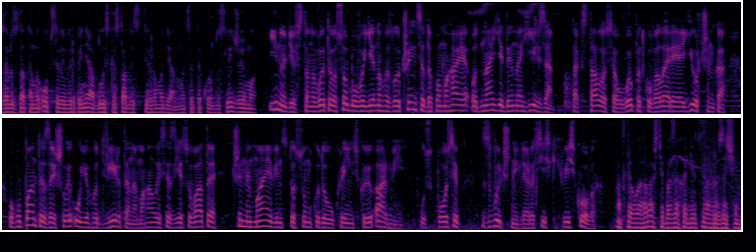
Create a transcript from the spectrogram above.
за результатами обстрілів Ірпеня близько 110 громадян. Ми це також досліджуємо. Іноді встановити особу воєнного злочинця допомагає одна єдина гільза. Так сталося у випадку Валерія Юрченка. Окупанти зайшли у його двір та намагалися з'ясувати, чи не має він стосунку до української армії у спосіб звичний для російських військових. Открываю гараж, типа, заходи туда, говорю, зачем?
